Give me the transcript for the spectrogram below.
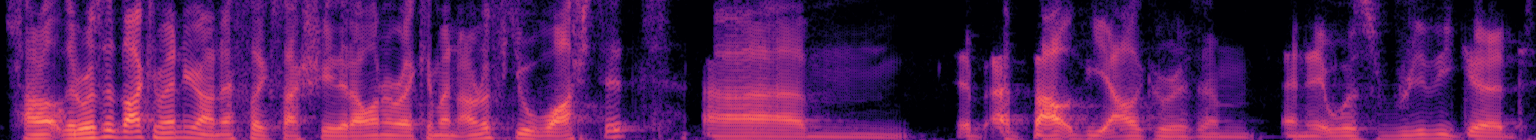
so there was a documentary on netflix actually that i want to recommend i don't know if you watched it um, about the algorithm, and it was really good,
